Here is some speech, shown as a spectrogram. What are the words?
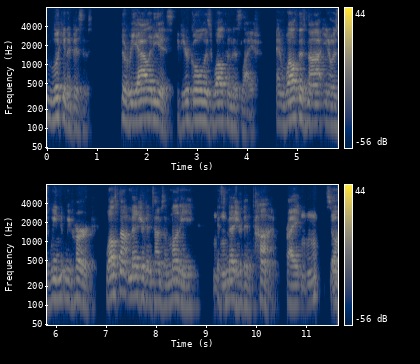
looking at business. The reality is, if your goal is wealth in this life, and wealth is not, you know, as we we've heard, wealth's not measured in terms of money, it's Mhm. measured in time, right? Mhm. So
